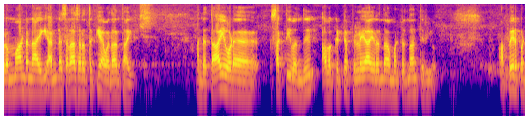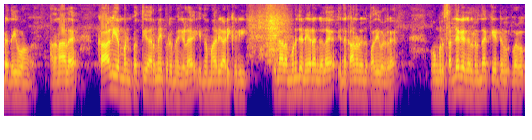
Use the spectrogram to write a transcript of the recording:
பிரம்மாண்ட நாயகி அண்ட சராசரத்துக்கே அவள் தான் தாய். அந்த தாயோட சக்தி வந்து அவகிட்ட பிள்ளையாக இருந்தால் மட்டும்தான் தெரியும். அப்பேற்பட்ட தெய்வம் அதனால் காளியம்மன் பற்றி அருமை பெருமைகளை இந்த மாதிரி அடிக்கடி என்னால் முடிஞ்ச நேரங்களை இந்த காணொலியில் பதிவிடுறேன். உங்களுக்கு சந்தேகங்கள் இருந்தால் கேட்டு வ-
